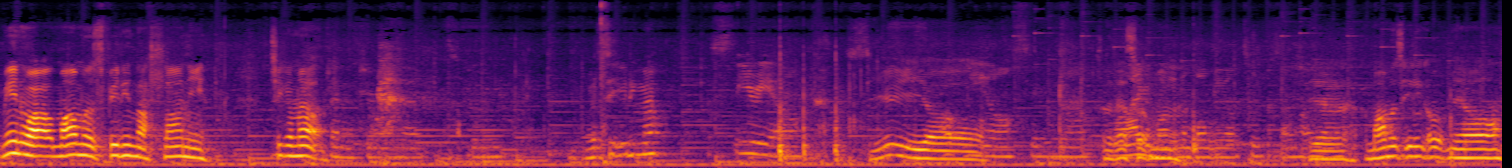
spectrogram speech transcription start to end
Meanwhile, Mama's feeding Nahlani. Check him out. What's he eating now? Cereal. Cereal. Oatmeal cereal. So well, what I'm mom- eating oatmeal too because I'm. Yeah, Mama's eating oatmeal.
